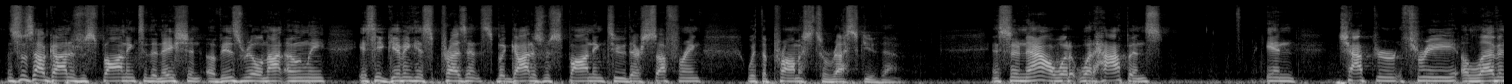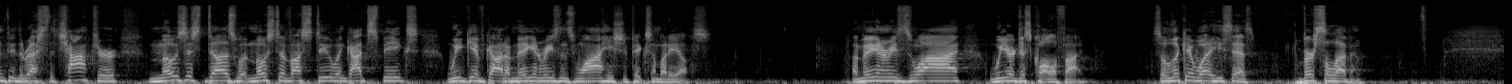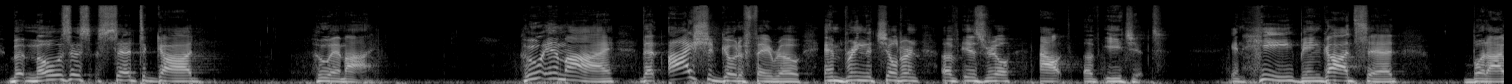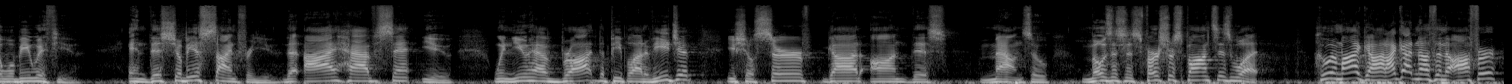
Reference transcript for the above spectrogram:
this is how God is responding to the nation of Israel. Not only is he giving his presence, but God is responding to their suffering with the promise to rescue them. And so now, what, what happens in chapter 3, 11 through the rest of the chapter, Moses does what most of us do when God speaks. We give God a million reasons why he should pick somebody else, a million reasons why we are disqualified. So look at what he says. Verse 11. But Moses said to God, Who am I? Who am I that I should go to Pharaoh and bring the children of Israel out of Egypt? And he, being God, said, But I will be with you. And this shall be a sign for you that I have sent you. When you have brought the people out of Egypt, you shall serve God on this mountain. So Moses' first response is what? Who am I, God? I got nothing to offer.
